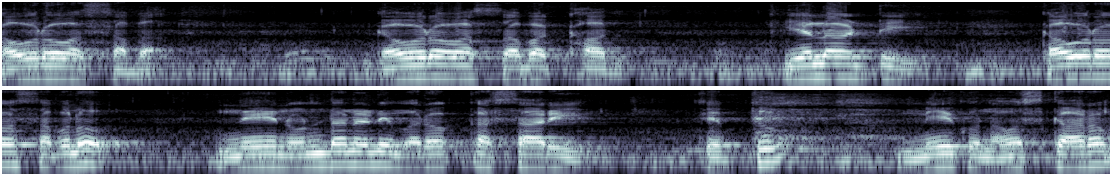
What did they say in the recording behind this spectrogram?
గౌరవ సభ గౌరవ సభ కాదు. ఎలాంటి గౌరవ సభలో నేనుండనని మరొక్కసారి చెప్తూ మీకు నమస్కారం.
